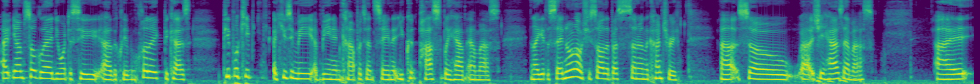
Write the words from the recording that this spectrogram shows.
I, you know, I'm so glad you went to see uh, the Cleveland Clinic because people keep accusing me of being incompetent, saying that you couldn't possibly have MS. And I get to say, no, no, she saw the best center in the country. Uh, so uh, she has MS. I,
